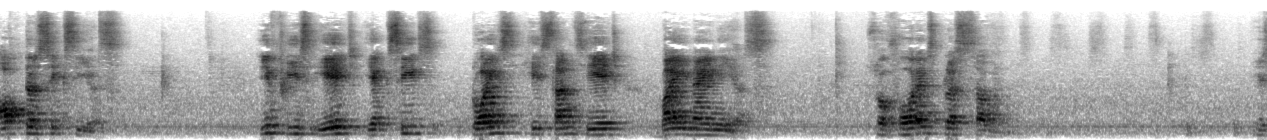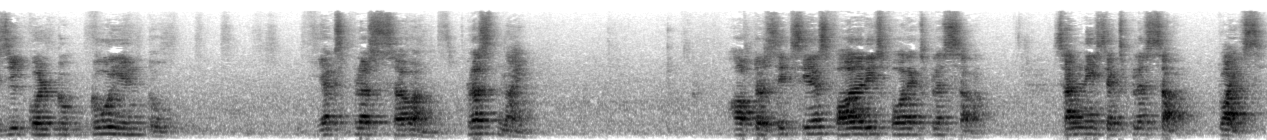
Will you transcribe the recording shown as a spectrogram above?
After 6 years, if his age exceeds twice his son's age by 9 years. So 4x plus 7 is equal to 2 into x plus 7 plus 9. After 6 years, father is 4x plus 7. Son is x plus 7 twice.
